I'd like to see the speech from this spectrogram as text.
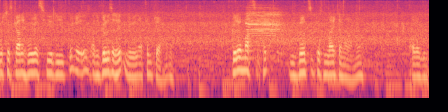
Wüsste jetzt gar nicht, wo jetzt hier die Gülle ist. Ah, die Gülle ist ja da hinten gewesen. Ach, stimmt ja. Gülle macht es wird es ein bisschen leichter machen, ne? Aber gut.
